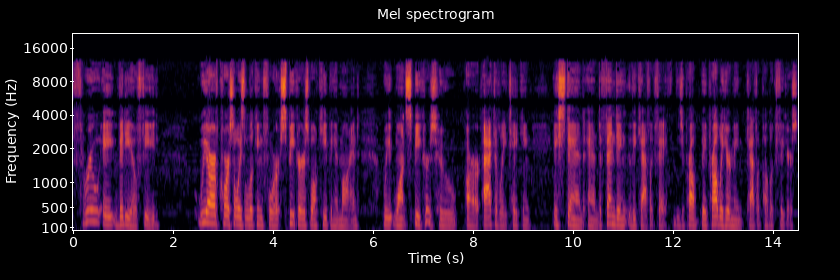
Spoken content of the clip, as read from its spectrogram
through a video feed, we are, of course, always looking for speakers while keeping in mind we want speakers who are actively taking a stand and defending the Catholic faith. These are prob- they probably here mean Catholic public figures.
